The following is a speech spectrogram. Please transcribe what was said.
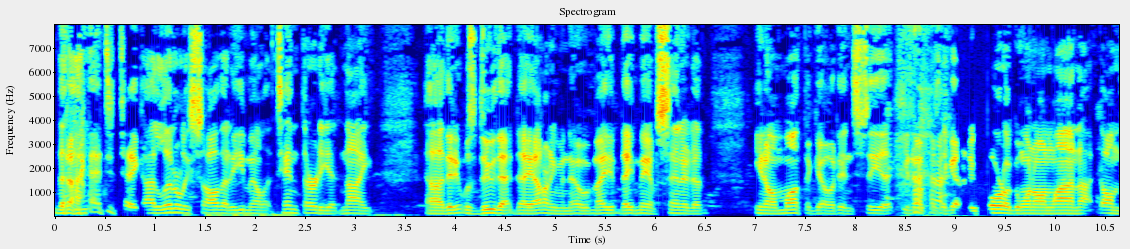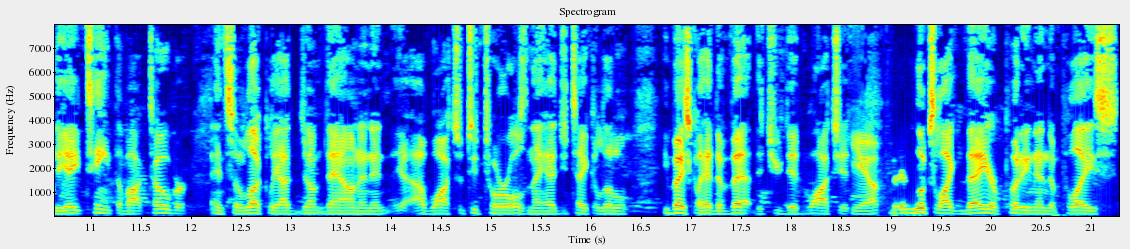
that I had to take. I literally saw that email at 10:30 at night uh, that it was due that day. I don't even know. Maybe they may have sent it a you know a month ago. I didn't see it, you know, because I got a new portal going online on the 18th of October. And so luckily I jumped down and then I watched the tutorials and they had you take a little, you basically had to vet that you did watch it. Yep. But it looks like they are putting into place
